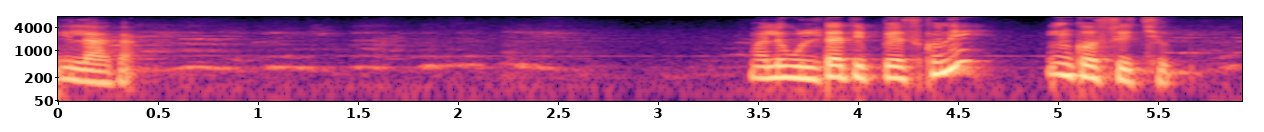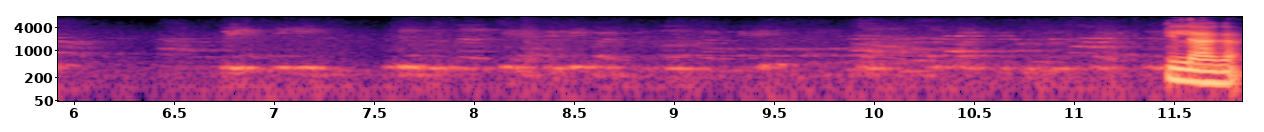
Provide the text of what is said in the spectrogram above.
ఇలాగా. మళ్ళీ ఉల్టా తిప్పేసుకుని ఇంకో స్టిచ్చు. ఇలాగా.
